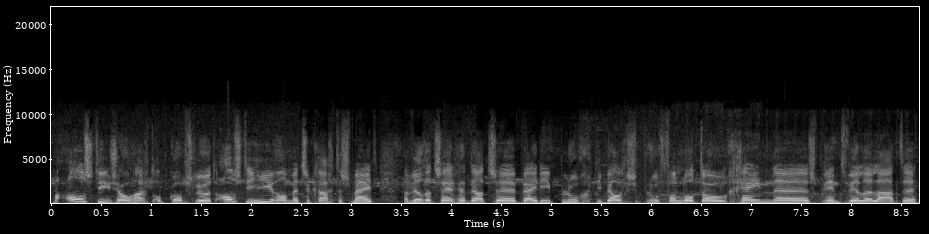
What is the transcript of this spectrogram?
Maar als hij zo hard op kop sleurt, als hij hier al met zijn krachten smijt, wil dat zeggen dat ze bij die ploeg, die Belgische ploeg van Lotto, geen uh, sprint willen laten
